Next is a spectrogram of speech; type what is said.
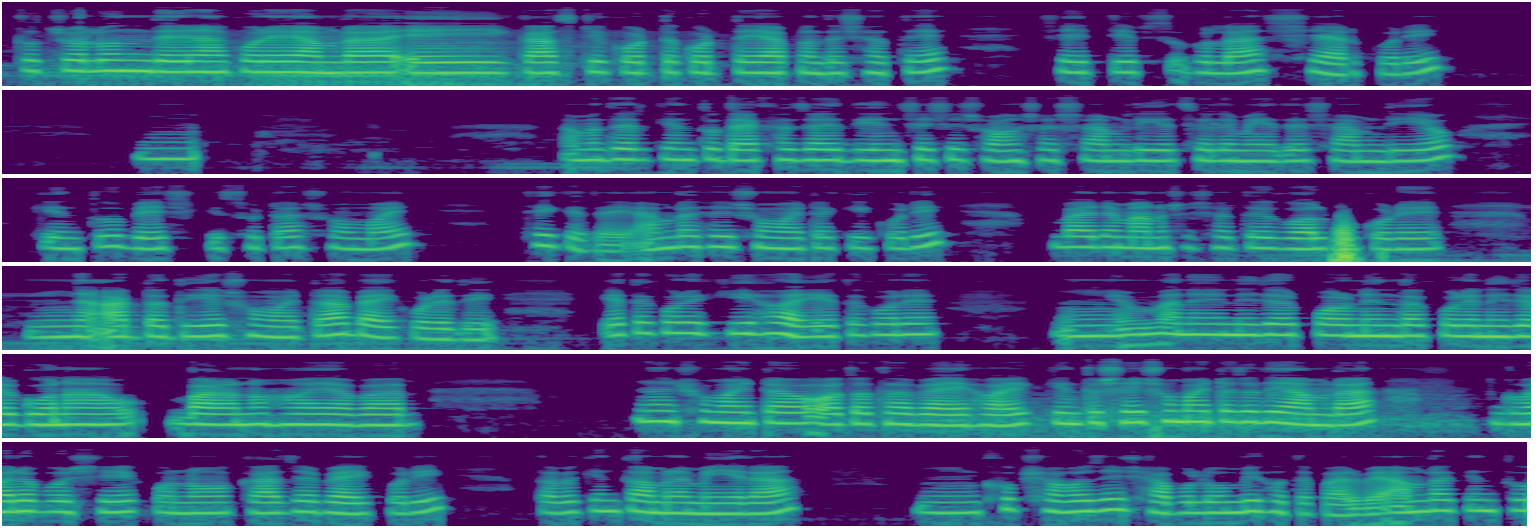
তো চলুন দেরি না করে আমরা এই কাজটি করতে করতে আপনাদের সাথে সেই টিপসগুলা শেয়ার করি। আমাদের কিন্তু দেখা যায় দিন শেষে সংসার সামলিয়ে, ছেলে মেয়েদের সামলিয়েও কিন্তু বেশ কিছুটা সময় থেকে যায়। আমরা সেই সময়টা কি করি? বাইরে মানুষের সাথে গল্প করে আড্ডা দিয়ে সময়টা ব্যয় করে দিই। এতে করে কি হয়? এতে করে মানে নিজের পরনিন্দা করে নিজের গোনাও বাড়ানো হয় আবার সময়টাও অযথা ব্যয় হয়। কিন্তু সেই সময়টা যদি আমরা ঘরে বসে কোনো কাজে ব্যয় করি, তবে কিন্তু আমরা মেয়েরা খুব সহজেই স্বাবলম্বী হতে পারবে। আমরা কিন্তু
